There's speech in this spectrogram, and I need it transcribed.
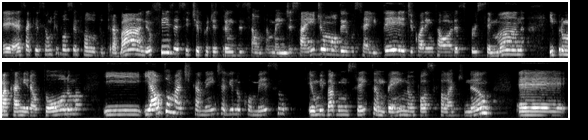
É, essa questão que você falou do trabalho, eu fiz esse tipo de transição também, de sair de um modelo CLT de 40 horas por semana e para uma carreira autônoma. E, e automaticamente ali no começo eu me baguncei também, não posso falar que não, é,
